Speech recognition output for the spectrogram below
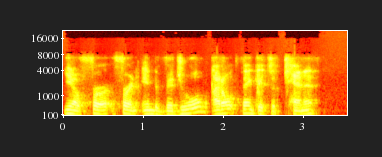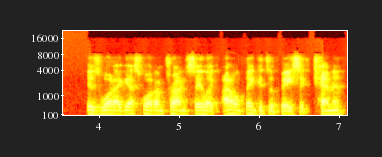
you know, for for an individual. I don't think it's a tenant, is what I guess what I'm trying to say. Like, I don't think it's a basic tenant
